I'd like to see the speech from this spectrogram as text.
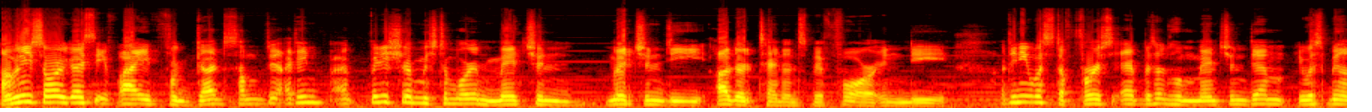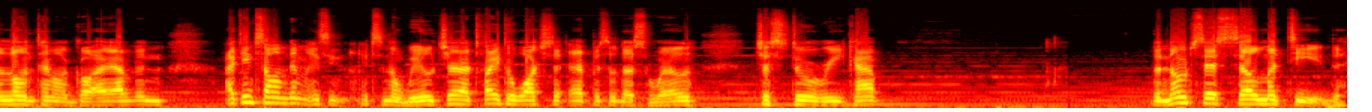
I'm really sorry guys if I forgot something. I think I'm pretty sure Mr. Morton mentioned mentioned the other tenants before in the I think it was the first episode who mentioned them. It was been a long time ago. I haven't I think some of them is in it's in a wheelchair. I tried to watch that episode as well, just to recap. The note says Selma Teed.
